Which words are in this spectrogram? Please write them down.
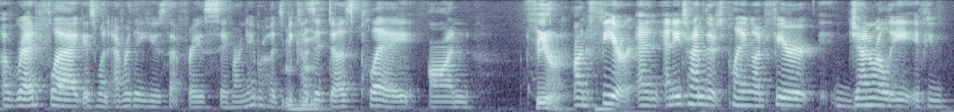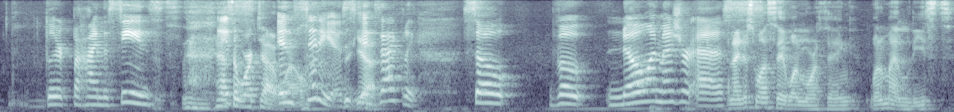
a red flag is whenever they use that phrase "save our neighborhoods" because Mm-hmm. it does play on Fear. on fear, and anytime there's playing on fear, generally, if you lurk behind the scenes, Hasn't worked out well. Insidious, Yeah. exactly. So vote no on Measure S. And I just want to say one more thing. One of my least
